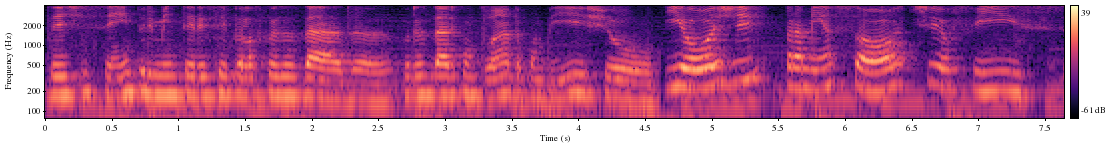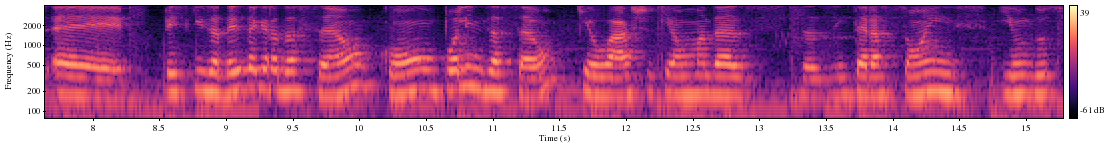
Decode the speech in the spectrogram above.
Desde sempre me interessei pelas coisas da, da curiosidade com planta, com bicho. E hoje, para minha sorte, eu fiz é, pesquisa desde a graduação com polinização, que eu acho que é uma das, das interações e um dos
